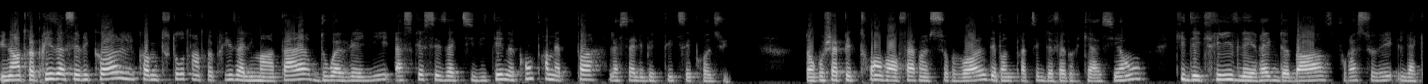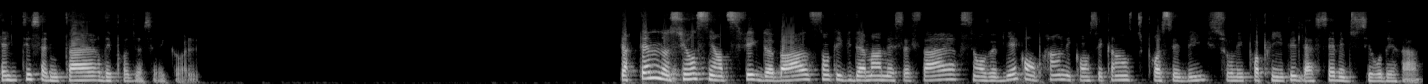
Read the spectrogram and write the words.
Une entreprise acéricole, comme toute autre entreprise alimentaire, doit veiller à ce que ses activités ne compromettent pas la salubrité de ses produits. Donc, au chapitre 3, on va en faire un survol des bonnes pratiques de fabrication qui décrivent les règles de base pour assurer la qualité sanitaire des produits acéricoles. Certaines notions scientifiques de base sont évidemment nécessaires si on veut bien comprendre les conséquences du procédé sur les propriétés de la sève et du sirop d'érable.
